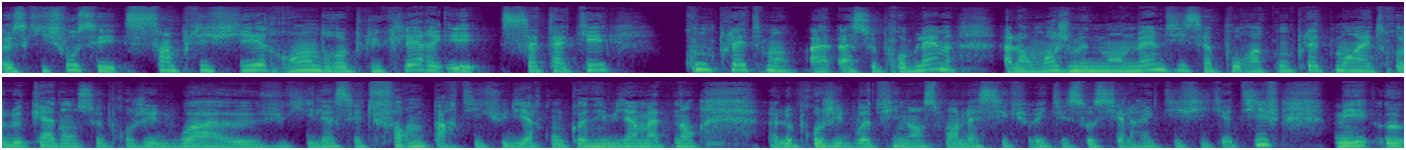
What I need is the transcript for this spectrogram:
euh, ce qu'il faut, c'est simplifier, rendre plus clair et s'attaquer complètement à, à, ce problème. Alors moi, je me demande même si ça pourra complètement être le cas dans ce projet de loi, euh, vu qu'il a cette forme particulière qu'on connaît bien maintenant, euh, le projet de loi de financement de la sécurité sociale rectificatif. Mais euh,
